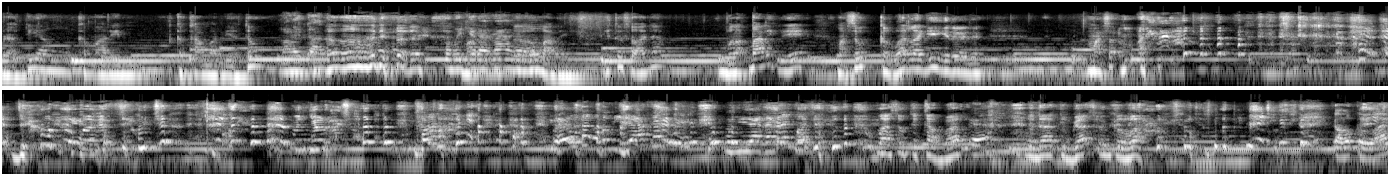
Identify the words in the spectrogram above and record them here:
berarti yang kemarin ke kamar dia tuh Malaikat. Pemikiran aja. Eh, maling. itu soalnya bolak balik dia masuk keluar lagi gitu gitu masa Mengiyakan aja. masuk, masuk ke kamar Ya. udah tugas keluar kalau keluar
